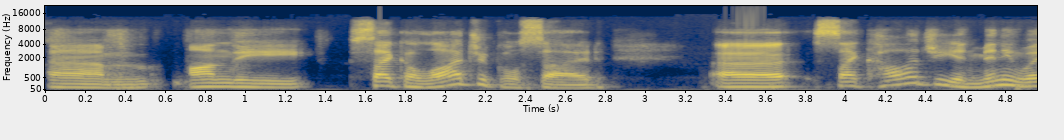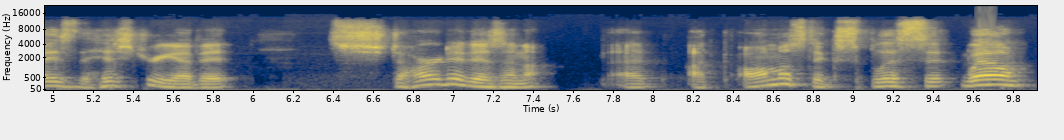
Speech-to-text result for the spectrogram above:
Um, on the psychological side, uh, psychology, in many ways, the history of it started as an a, a almost explicit. Well,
